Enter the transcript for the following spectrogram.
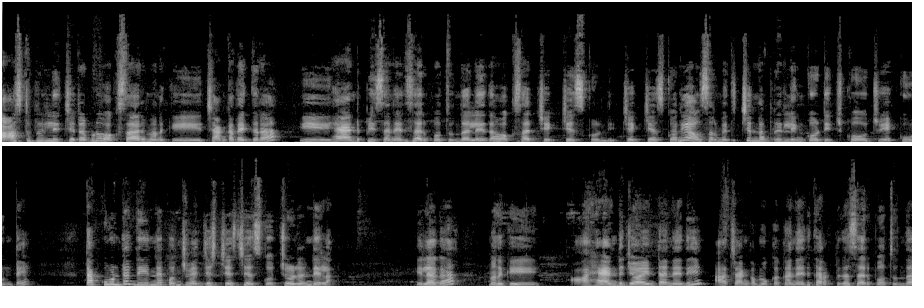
లాస్ట్ ప్రిల్ ఇచ్చేటప్పుడు ఒకసారి మనకి చంక దగ్గర ఈ హ్యాండ్ పీస్ అనేది సరిపోతుందా లేదా ఒకసారి చెక్ చేసుకోండి. చెక్ చేసుకొని అవసరమైతే చిన్న ప్రిల్ ఇంకోటి ఇచ్చుకోవచ్చు ఎక్కువ ఉంటే. తక్కువ ఉంటే దీన్నే కొంచెం అడ్జస్ట్ చేసి చేసుకోవచ్చు. చూడండి ఇలా. ఇలాగా మనకి ఆ హ్యాండ్ జాయింట్ అనేది ఆ చంక ముక్కకు అనేది కరెక్ట్గా సరిపోతుందా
